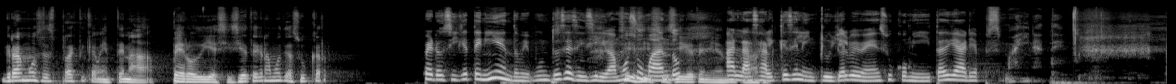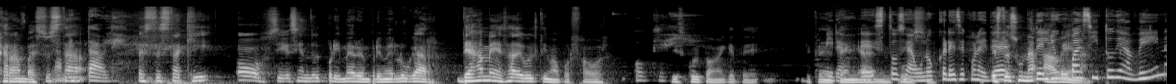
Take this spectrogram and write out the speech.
gramos es prácticamente nada, pero 17 gramos de azúcar. pero sigue teniendo, mi punto es ese, y si le vamos Sí, sí, sí, sumando teniendo, a la claro. sal que se le incluye al bebé en su comidita diaria, pues imagínate, Caramba, esto está, lamentable. esto está aquí. Oh, sigue siendo el primero en primer lugar. Déjame esa de última, por favor. Ok. Discúlpame que te, que te Mira, detenga esto, o sea, uno crece con la idea Esto es una denle un vasito de avena,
